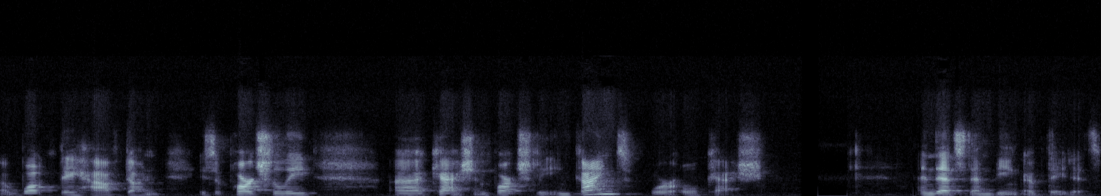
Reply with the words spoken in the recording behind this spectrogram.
uh, what they have done. Is it partially uh, cash and partially in kind or all cash? And that's then being updated.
